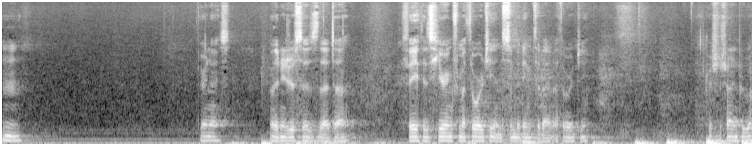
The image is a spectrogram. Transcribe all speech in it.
Hmm. Very nice. Mother Nidra says that uh, faith is hearing from authority and submitting to that authority. Krishna Sharan Prabhu.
